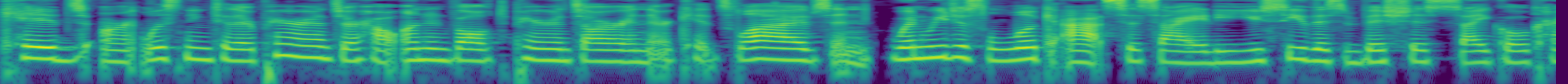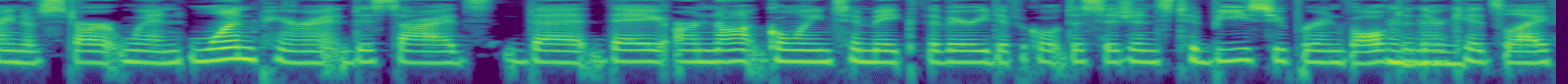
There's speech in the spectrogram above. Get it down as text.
kids aren't listening to their parents or how uninvolved parents are in their kids' lives. And when we just look at society, you see this vicious cycle kind of start when one parent decides that they are not going to make the very difficult decisions to be super involved in their Mhm. kids' life,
